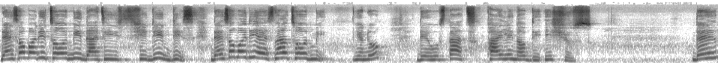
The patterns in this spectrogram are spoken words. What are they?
then somebody told me that he, she did this. Then somebody else now told me, you know, they will start piling up the issues. Then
